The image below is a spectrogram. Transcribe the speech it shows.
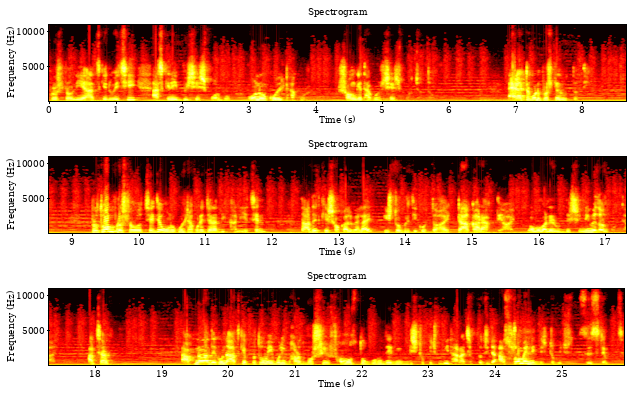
প্রশ্ন নিয়ে আজকে রয়েছি। আজকের এই বিশেষ পর্ব অনুকূল ঠাকুর। সঙ্গে থাকুন শেষ পর্যন্ত। এক একটা করে প্রশ্নের উত্তর দিই। প্রথম প্রশ্ন হচ্ছে যে, অনুকূল ঠাকুরের যারা দীক্ষা নিয়েছেন, তাদেরকে সকালবেলায় ইষ্টভৃতি করতে হয়, টাকা রাখতে হয়, ভগবানের উদ্দেশ্যে নিবেদন করতে হয়। আচ্ছা আপনারা দেখুন, আজকে প্রথমেই বলি ভারতবর্ষের সমস্ত গুরুদের নির্দিষ্ট কিছু বিধান আছে, প্রতিটা আশ্রমের নির্দিষ্ট কিছু সিস্টেম আছে।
